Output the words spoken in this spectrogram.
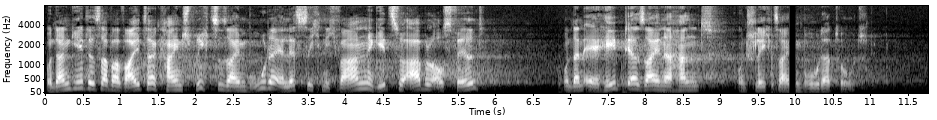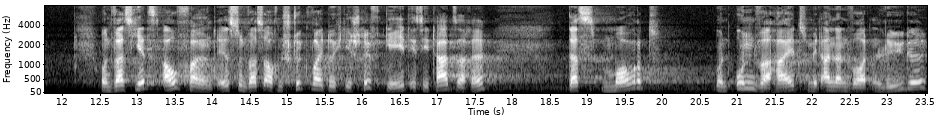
Und dann geht es aber weiter, kein spricht zu seinem Bruder, er lässt sich nicht warnen, er geht zu Abel aufs Feld und dann erhebt er seine Hand und schlägt seinen Bruder tot. Und was jetzt auffallend ist und was auch ein Stück weit durch die Schrift geht, ist die Tatsache, dass Mord und Unwahrheit, mit anderen Worten Lüge,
